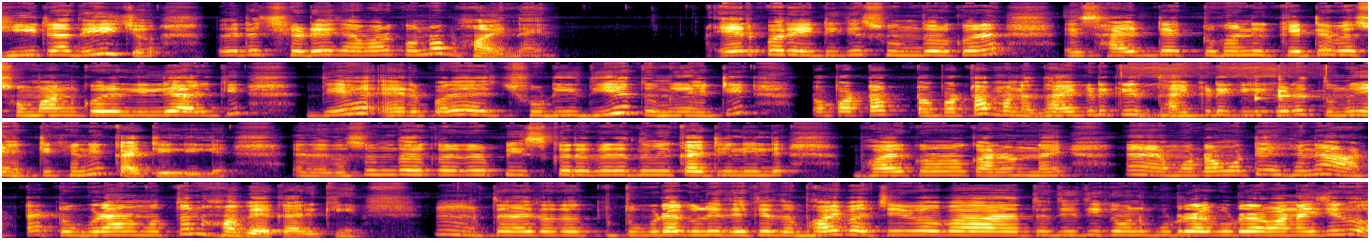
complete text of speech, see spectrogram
ঘিটা দিয়েছ, তো এটা ছেড়ে যাওয়ার কোনো ভয় নাই। এরপরে এটিকে সুন্দর করে এই সাইডটা একটুখানি কেটে বেশ সমান করে নিলে আর কি, দিয়ে এরপরে ছুরি দিয়ে তুমি এটি টপাটপ টপাটপ মানে ধাঁকড়িকিরি ধাঁকড়িকিরি করে তুমি এটিখানি কাটিয়ে নিলে। দেখো, সুন্দর করে করে পিস করে করে তুমি কাটিয়ে নিলে, ভয়ের কোনো কারণ নাই। হ্যাঁ মোটামুটি এখানে আটটা টুকরার মতন হবে আর কি। হুম, তো টুকরাগুলি দেখে তো ভয় পাচ্ছি বাবা, তো দিদি কেমন গুড়রা গুড়রা বানাইছে গো।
